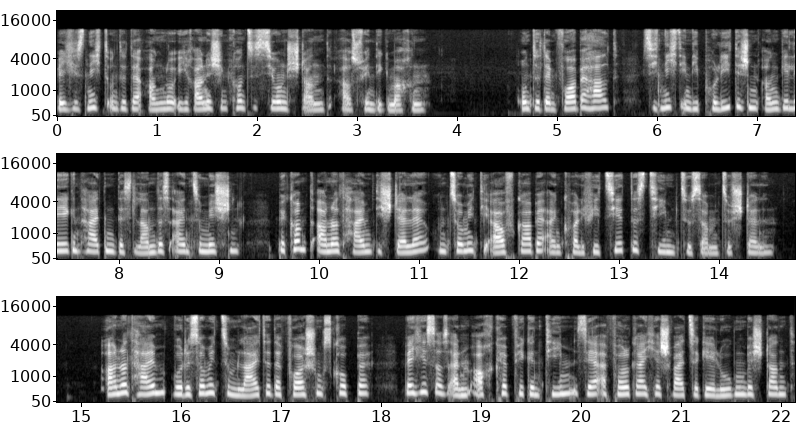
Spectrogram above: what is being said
welches nicht unter der anglo-iranischen Konzession stand, ausfindig machen. Unter dem Vorbehalt, sich nicht in die politischen Angelegenheiten des Landes einzumischen, bekommt Arnold Heim die Stelle und somit die Aufgabe, ein qualifiziertes Team zusammenzustellen. Arnold Heim wurde somit zum Leiter der Forschungsgruppe, welches aus einem achtköpfigen Team sehr erfolgreicher Schweizer Geologen bestand,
